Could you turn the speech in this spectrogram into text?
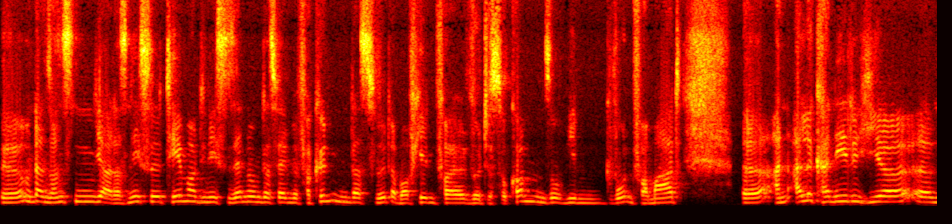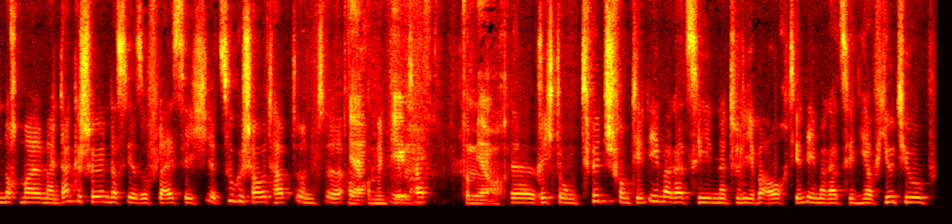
Äh, und ansonsten, ja, das nächste Thema, die nächste Sendung, das werden wir verkünden. Das wird aber auf jeden Fall, wird es so kommen, so wie im gewohnten Format. Äh, an alle Kanäle hier äh, nochmal mein Dankeschön, dass ihr so fleißig äh, zugeschaut habt und äh, auch ja, kommentiert habt. Von mir auch. Äh, Richtung Twitch vom TNE-Magazin, natürlich aber auch TNE-Magazin hier auf YouTube.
